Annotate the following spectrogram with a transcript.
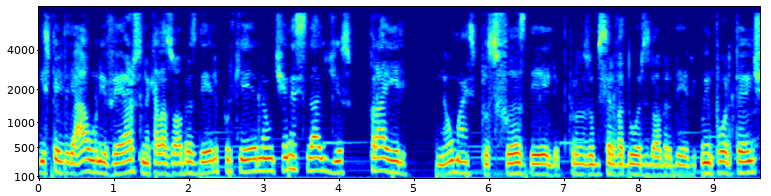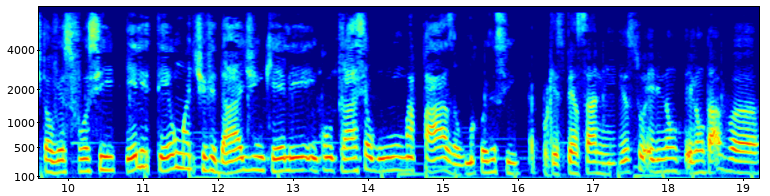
espelhar o universo naquelas obras dele porque não tinha necessidade disso para ele não mais para os fãs dele, para os observadores da obra dele. O importante talvez fosse ele ter uma atividade em que ele encontrasse alguma paz, alguma coisa assim. É porque se pensar nisso, ele não ele não estava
